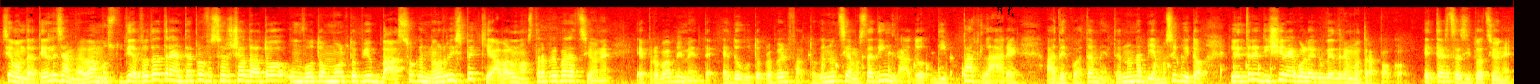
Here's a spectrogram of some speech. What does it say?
Siamo andati all'esame, avevamo studiato da 30 e il professore ci ha dato un voto molto più basso che non rispecchiava la nostra preparazione e probabilmente è dovuto proprio al fatto che non siamo stati in grado di parlare adeguatamente, non abbiamo seguito le 13 regole che vedremo tra poco. E terza situazione,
